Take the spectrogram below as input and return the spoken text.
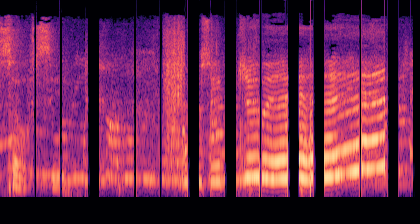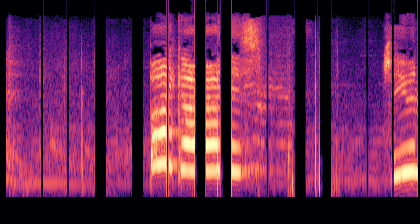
So do it. Bye guys. See you in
